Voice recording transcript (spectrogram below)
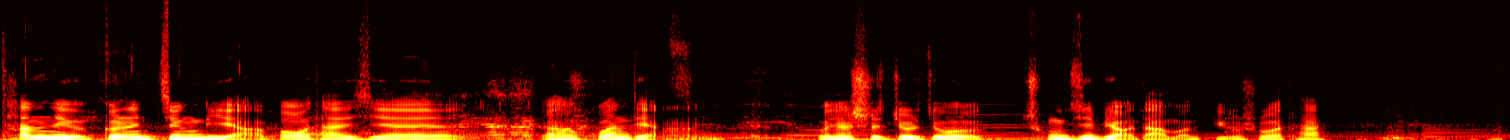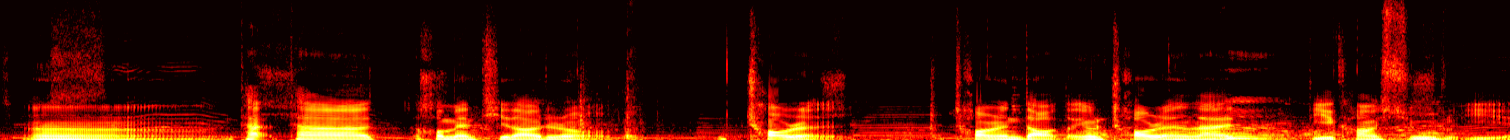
他的那个个人经历啊，包括他一些呃观点啊，我觉得是就是就冲击比较大嘛。比如说他，嗯，他他后面提到这种超人超人道德，用超人来抵抗虚无主义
